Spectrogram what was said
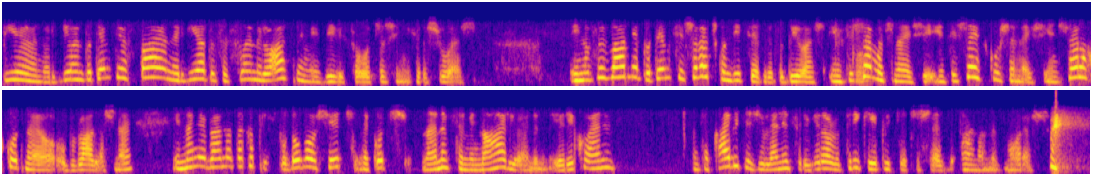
pijejo energijo in potem ti ostaja energija, da se s svojimi lastnimi izzivi soočaš in jih rešuješ. In vse zadnje, potem si še več kondicije pridobivaš in si še močnejši in si še izkušenejši in še lahko ne obvladaš. Ne? In meni je bila ena taka prispodoba všeč, nekoč na enem seminarju je rekel en, zakaj bi ti življenje serviralo tri kepice, če še eno ne zmoreš.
